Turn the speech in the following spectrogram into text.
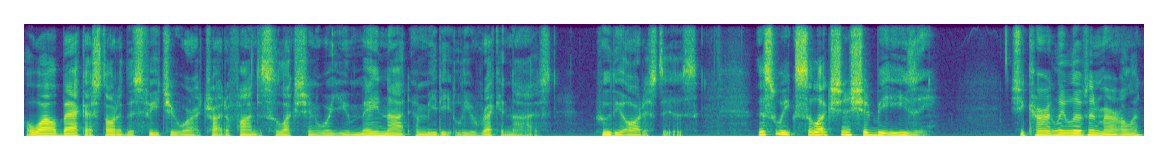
A while back, I started this feature where I try to find a selection where you may not immediately recognize who the artist is. This week's selection should be easy. She currently lives in Maryland.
